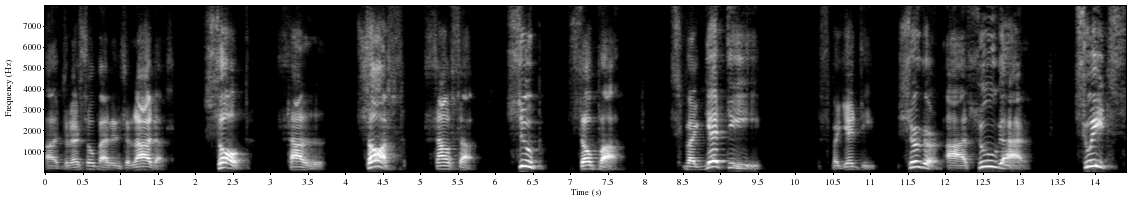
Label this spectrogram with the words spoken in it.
aderezo para ensaladas, salt, sal, sauce, salsa, soup, sopa, spaghetti, spaghetti, sugar, azúcar, sweets,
